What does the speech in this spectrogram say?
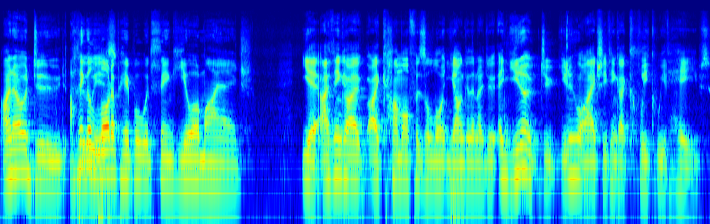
I know a dude. I think a who lot of people would think you're my age. Yeah, I think I, I come off as a lot younger than I do. And you know, dude, you know who I actually think I click with heaps?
